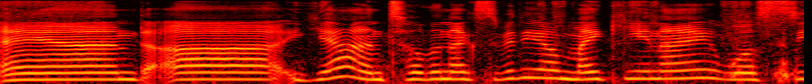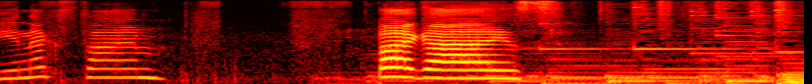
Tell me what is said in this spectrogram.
And uh, yeah, until the next video, Mikey and I will see you next time. Bye, guys.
